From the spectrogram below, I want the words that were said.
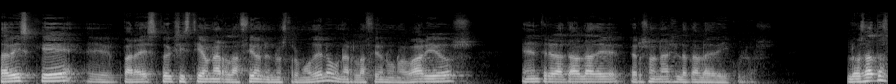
Sabéis que eh, para esto existía una relación en nuestro modelo, una relación uno a varios, entre la tabla de personas y la tabla de vehículos. Los datos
